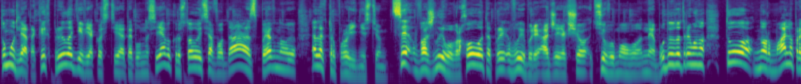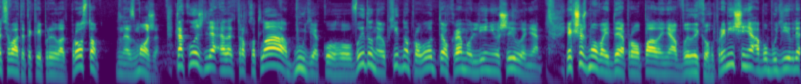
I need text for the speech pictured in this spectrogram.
Тому для таких приладів якості теплоносія використовується вода з певною електропровідністю. Це важливо враховувати при виборі, адже якщо цю вимогу не буде дотримано, то нормально працювати такий прилад просто не зможе. Також для електрокотла будь-якого виду необхідно проводити окрему лінію живлення. Якщо ж мова йде про опалення великого приміщення або будівлі,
